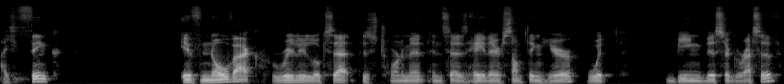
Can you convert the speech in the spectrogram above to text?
I think if Novak really looks at this tournament and says, "Hey, there's something here with being this aggressive,"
